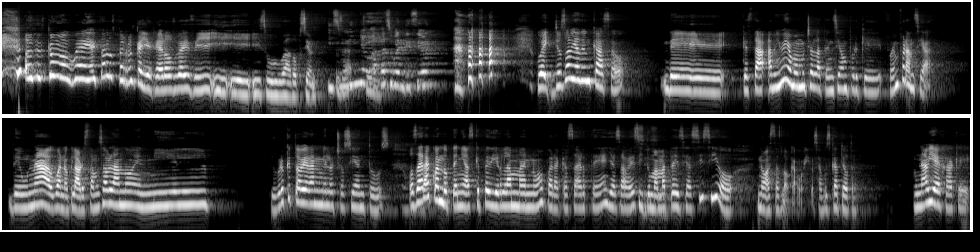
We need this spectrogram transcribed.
O sea, es como, güey, ahí están los perros callejeros, güey, sí, y, y, y su adopción. Y O su sea, niño, ¿qué? ajá, su bendición. Güey, yo sabía de un caso de que está, a mí me llamó mucho la atención porque fue en Francia, de una, bueno, claro, estamos hablando en mil, yo creo que todavía eran 1800, o sea, era cuando tenías que pedir la mano para casarte, ya sabes, y Sí, tu sí. mamá te decía sí, sí, o no, estás loca, güey, o sea, búscate otro. Una vieja que,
